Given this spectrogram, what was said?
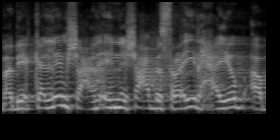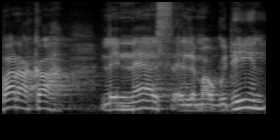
ما بيتكلمش عن إن شعب إسرائيل هيبقى بركة للناس اللي موجودين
